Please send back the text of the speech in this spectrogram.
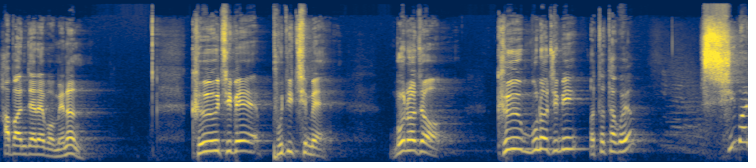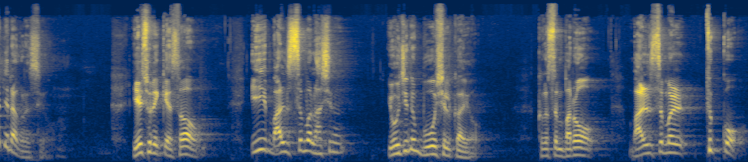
하반절에 보면은 그 집의 부딪힘에 무너져 그 무너짐이 어떻다고요? 심하니라 그랬어요. 예수님께서 이 말씀을 하신 요지는 무엇일까요? 그것은 바로 말씀을 듣고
